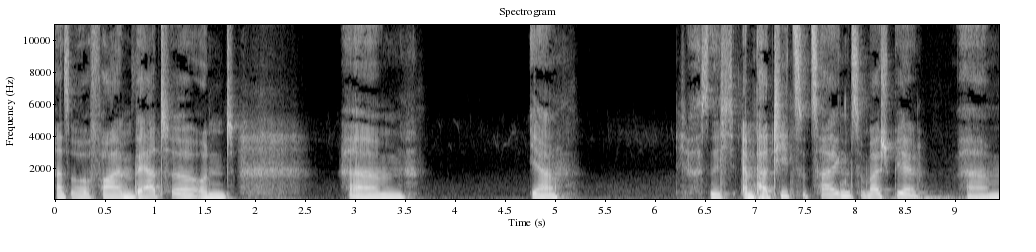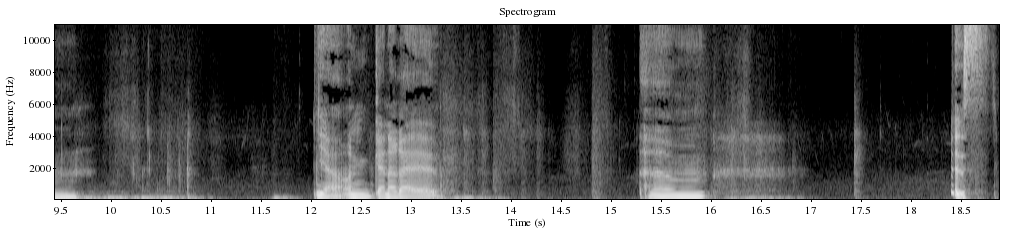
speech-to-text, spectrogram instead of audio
Also vor allem Werte und ähm, ja, ich weiß nicht, Empathie zu zeigen zum Beispiel. Ähm, ja, und generell ähm, ist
